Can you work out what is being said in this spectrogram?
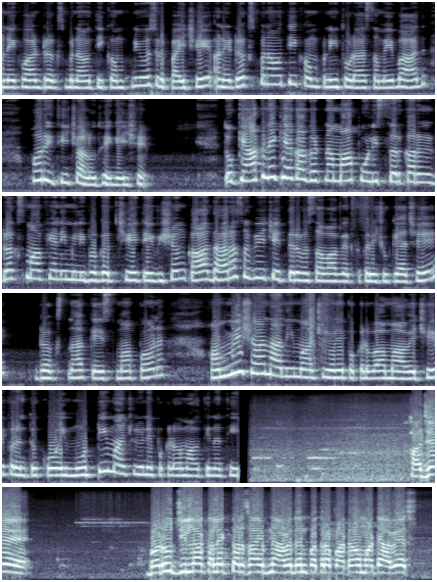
અનેકવાર ડ્રગ્સ બનાવતી કંપનીઓ ઝડપાઈ છે અને ડ્રગ્સ બનાવતી કંપની થોડા સમય બાદ ફરીથી ચાલુ થઈ ગઈ છે. તો ક્યાંક ને ક્યાંક આ ઘટનામાં પોલીસ સરકાર અને ડ્રગ્સ માફિયાની મિલીભગત છે તેવી શંકા ધારાસભ્ય ચેતર વસાવા વ્યક્ત કરી ચૂક્યા છે. ડ્રગ્સના કેસમાં પણ હંમેશા નાની માછલીઓને પકડવામાં આવે છે, પરંતુ કોઈ મોટી માછલીઓને પકડવામાં આવતી નથી. આજે ભરૂચ જિલ્લા કલેક્ટર સાહેબને આવેદનપત્ર પાઠવવા માટે આવ્યા છે.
